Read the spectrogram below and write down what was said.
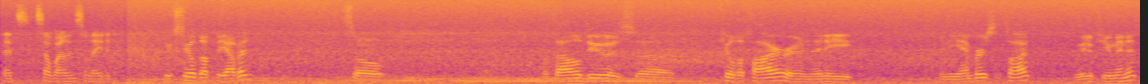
that's so well insulated. We've sealed up the oven. So what that'll do is uh, kill the fire and any any embers inside. Wait a few minutes,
